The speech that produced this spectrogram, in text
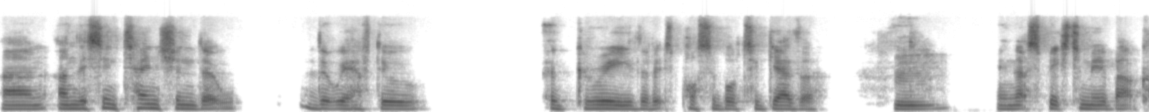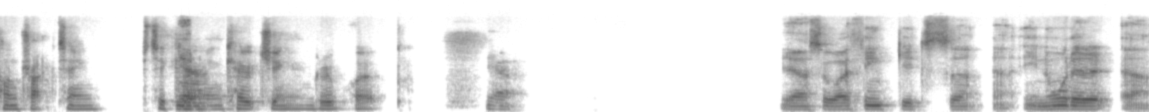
and and this intention that that we have to agree that it's possible together. Mm. And that speaks to me about contracting, particularly yeah. in coaching and group work. Yeah. Yeah, so I think it's uh, uh, in order uh,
